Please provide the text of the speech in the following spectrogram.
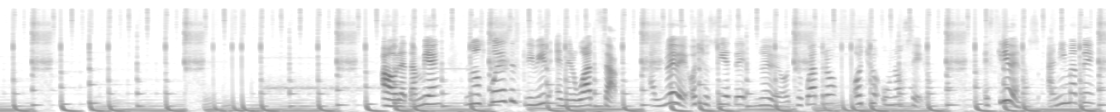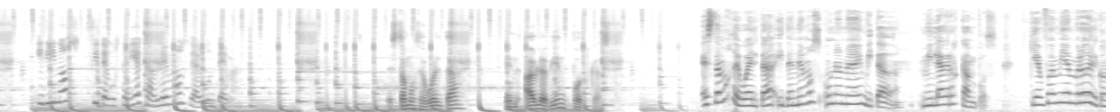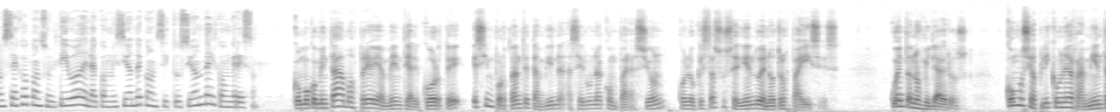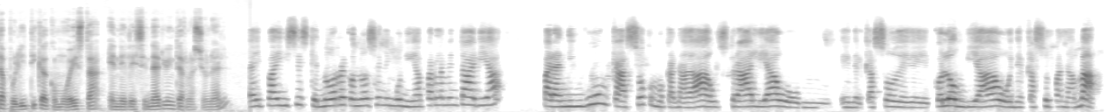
Ahora también nos puedes escribir en el WhatsApp al 987-984-810. Escríbenos, anímate y dinos si te gustaría que hablemos de algún tema. Estamos de vuelta en Habla Bien Podcast. Estamos de vuelta y tenemos una nueva invitada, Milagros Campos, quien fue miembro del Consejo Consultivo de la Comisión de Constitución del Congreso. Como comentábamos previamente al corte, es importante también hacer una comparación con lo que está sucediendo en otros países. Cuéntanos, Milagros, ¿cómo se aplica una herramienta política como esta en el escenario internacional? Hay países que no reconocen inmunidad parlamentaria para ningún caso, como Canadá, Australia o mm, en el caso de Colombia o en el caso de Panamá.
